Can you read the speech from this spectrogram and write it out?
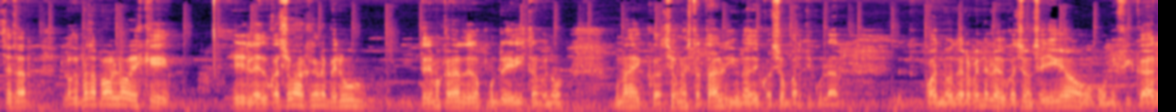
César. Lo que pasa, Pablo, es que eh, la educación acá en el Perú tenemos que ver de dos puntos de vista, pues, ¿no? Una educación estatal y una educación particular. Cuando de repente la educación se llega a unificar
